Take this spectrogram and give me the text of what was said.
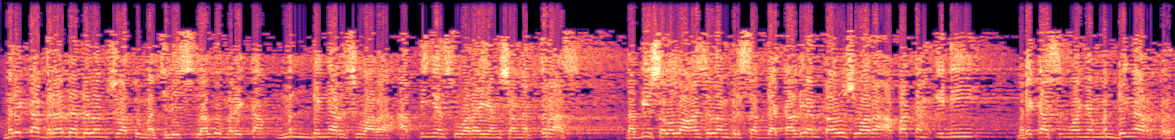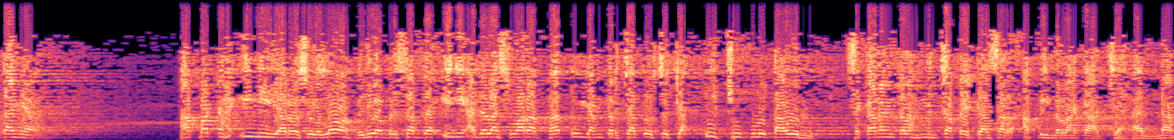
Mereka berada dalam suatu majelis lalu mereka mendengar suara, artinya suara yang sangat keras. Nabi SAW bersabda, kalian tahu suara apakah ini? Mereka semuanya mendengar bertanya, Apakah ini ya Rasulullah? Beliau bersabda, ini adalah suara batu yang terjatuh sejak 70 tahun. Sekarang telah mencapai dasar api neraka jahanam.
